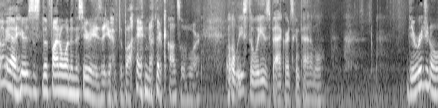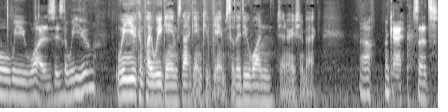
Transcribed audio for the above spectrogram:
Oh yeah, here's the final one in the series that you have to buy another console for. Well, at least the Wii is backwards compatible. The original Wii was is the Wii U. Wii U can play Wii games, not GameCube games, so they do one generation back. Oh, okay. So that's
